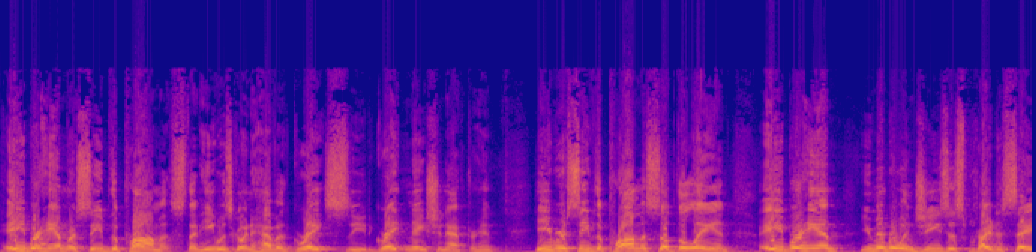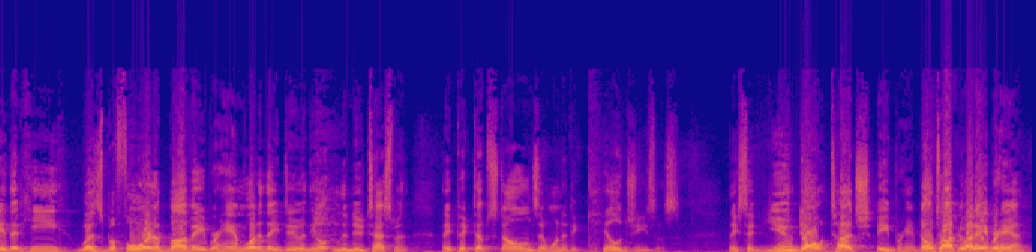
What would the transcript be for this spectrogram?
Abraham received the promise that he was going to have a great seed, a great nation after him. He received the promise of the land. Abraham, you remember when Jesus tried to say that he was before and above Abraham? What did they do in the, in the New Testament? They picked up stones and wanted to kill Jesus. They said, You don't touch Abraham. Don't talk about Abraham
